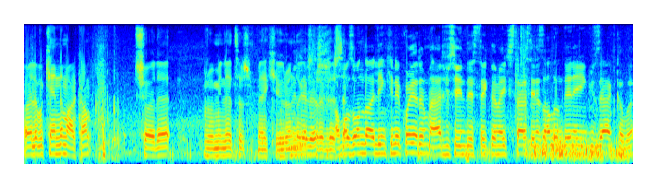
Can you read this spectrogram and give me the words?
Öyle bu kendi markam. Şöyle Rumilator belki ürünü de gösterebilirsin. Amazon'da linkini koyarım. Eğer Hüseyin desteklemek isterseniz alın deneyin güzel ayakkabı.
